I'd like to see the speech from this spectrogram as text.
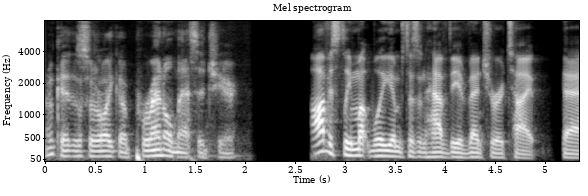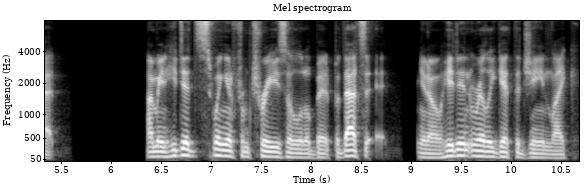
Okay, this is sort of like a parental message here. obviously Mutt Williams doesn't have the adventurer type that I mean, he did swinging from trees a little bit, but that's it. You know, he didn't really get the gene like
